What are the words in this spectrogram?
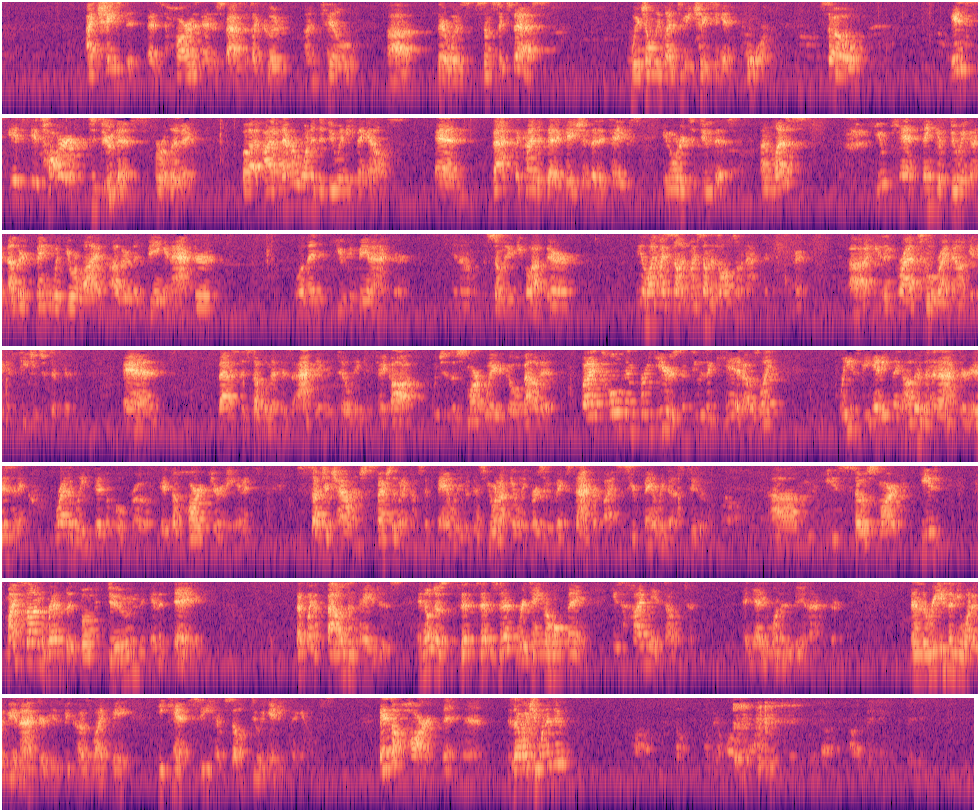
I chased it as hard and as fast as I could until uh, there was some success, which only led to me chasing it more. So it's it's it's hard to do this for a living, but I've never wanted to do anything else, and that's the kind of dedication that it takes in order to do this. Unless you can't think of doing another thing with your life other than being an actor, well, then you can be an actor. You know, there's so many people out there. You know, like my son. My son is also an actor. Okay? Uh, he's in grad school right now, getting his teaching certificate, and that's to supplement his acting until it can take off, which is a smart way to go about it. But I told him for years, since he was a kid, I was like, please be anything other than an actor. It is an incredibly difficult road. It's a hard journey, and it's such a challenge, especially when it comes to family, because you're not the only person who makes sacrifices. Your family does too. Um, he's so smart. He's my son read the book Dune in a day. That's like a thousand pages, and he'll just zip, zip, zip, retain the whole thing. He's highly intelligent, and yet he wanted to be an actor. And the reason he wanted to be an actor is because, like me, he can't see himself doing anything else. It's a hard thing, man. Is that what you want to do? Um, some, something along the lines, basically, uh, I was thinking maybe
